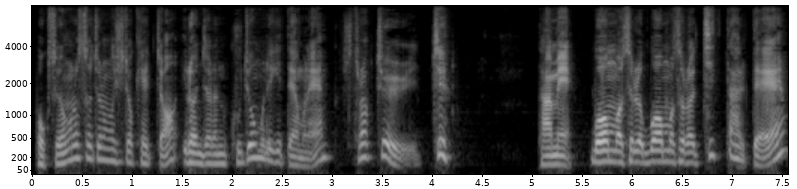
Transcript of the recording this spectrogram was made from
복수형으로 써주는 것이 좋겠죠. 이런저런 구조물이기 때문에 structures 다음에 무엇 무엇으로 무엇 무엇으로 짓다 할 때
